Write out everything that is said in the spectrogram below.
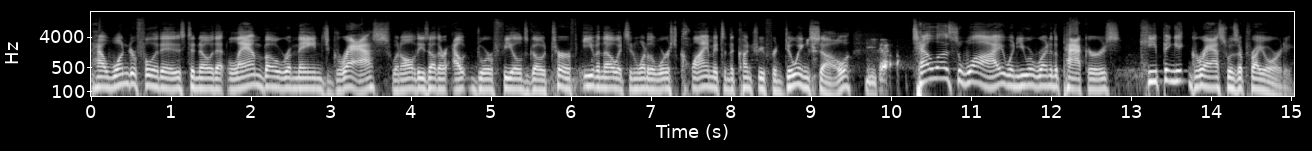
how wonderful it is to know that Lambeau remains grass when all these other outdoor fields go turf, even though it's in one of the worst climates in the country for doing so. Yeah. Tell us why, when you were running the Packers, keeping it grass was a priority.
